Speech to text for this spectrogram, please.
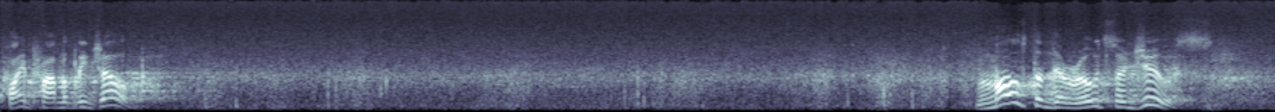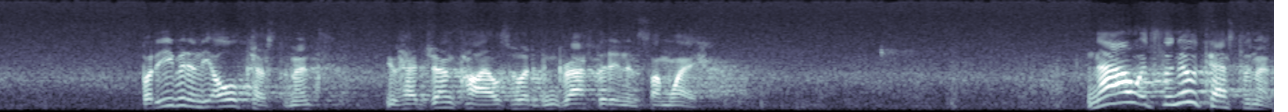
quite probably Job. Most of the roots are Jews. But even in the Old Testament, you had Gentiles who had been grafted in in some way. Now it's the New Testament.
